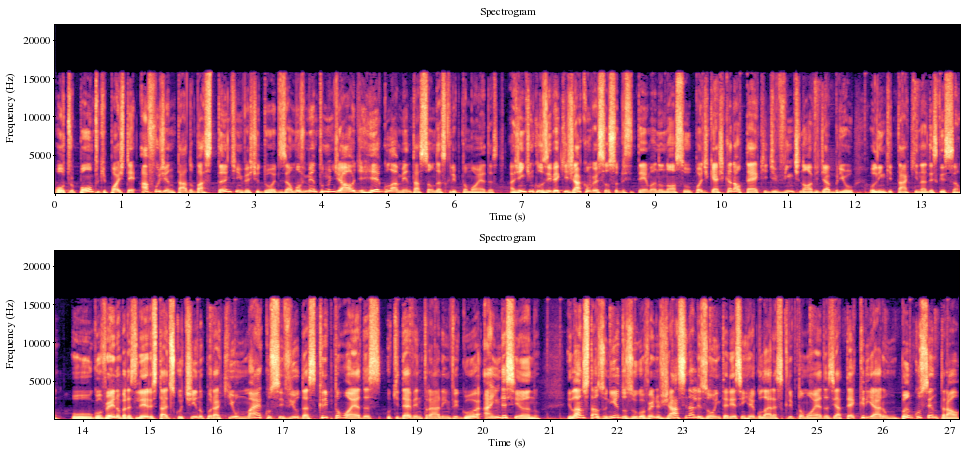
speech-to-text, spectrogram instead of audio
Outro ponto que pode ter afugentado bastante investidores é o movimento mundial de regulamentação das criptomoedas. A gente, inclusive, aqui já conversou sobre esse tema no nosso podcast Canaltech de 29 de abril. O link está aqui na descrição. O governo brasileiro está discutindo por aqui o marco civil das criptomoedas, o que deve entrar em vigor ainda esse ano. E lá nos Estados Unidos, o governo já sinalizou o interesse em regular as criptomoedas e até criar um banco central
